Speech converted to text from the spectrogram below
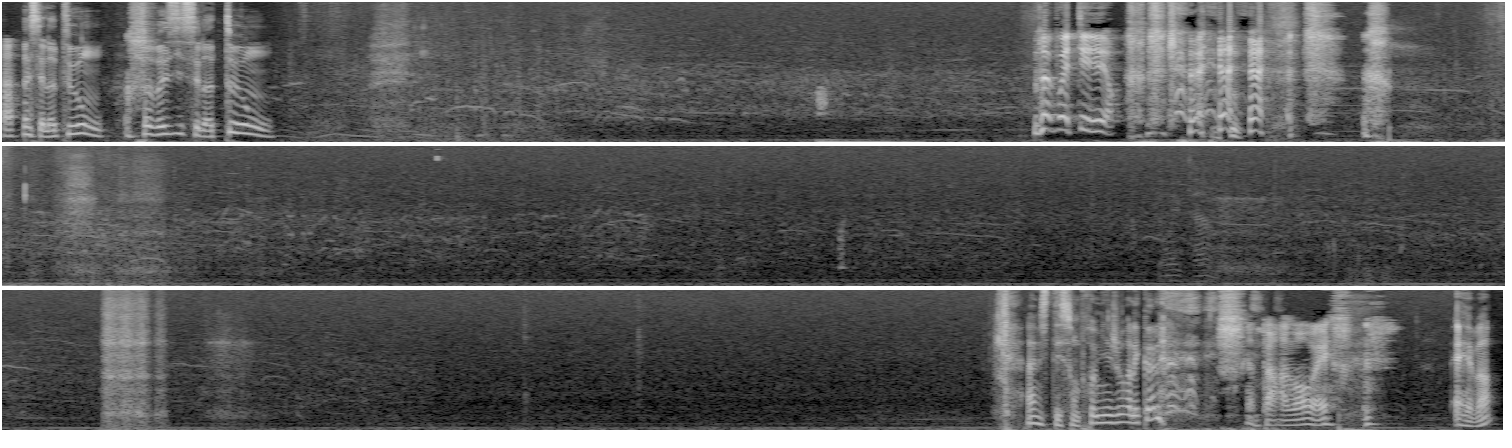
là Ah, c'est la teon. Ah, vas-y, c'est la teon. Ma voiture Ah, mais c'était son premier jour à l'école Apparemment, ouais. Eh ben.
